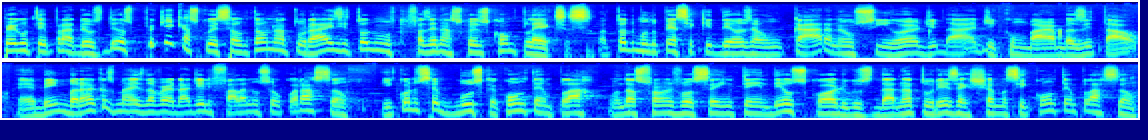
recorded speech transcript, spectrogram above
perguntei pra Deus, Deus, por que, que as coisas são tão naturais e todo mundo fica fazendo as coisas complexas? Todo mundo pensa que Deus é um cara, né, um senhor de idade, com barbas e tal, é bem brancas, mas na verdade ele fala no seu coração. E quando você busca contemplar, uma das formas de você entender os códigos da natureza é chama-se contemplação.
